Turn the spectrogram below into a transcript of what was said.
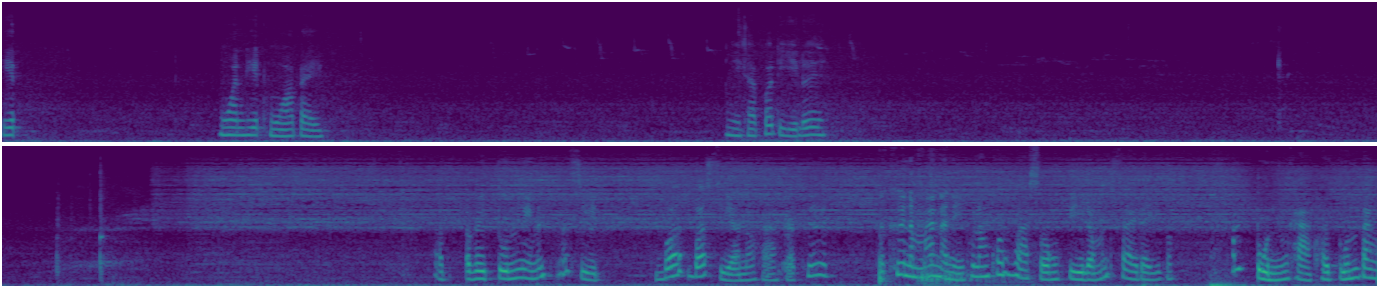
เฮ็ดมวนเฮ็ดหัวไป นี่ค่ะพอดีเลยเอาเอาไปตุนนี่มันมันสีบอสบอสเสียเนาะค่ะก็คือ ก็คือน้ำมันอันนี้ผู้ลังคนว่าสองปีแล้วมันใส่ได้อยี่ปะมันตุนค่ะคอยตุนตั้ง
